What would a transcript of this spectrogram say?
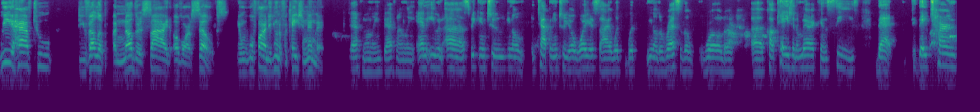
we have to develop another side of ourselves and we'll find a unification in that Definitely, definitely. And even uh speaking to, you know, tapping into your warrior side with with, you know, the rest of the world or uh Caucasian Americans sees that they turned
